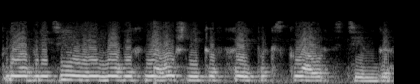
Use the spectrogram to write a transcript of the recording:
приобретение новых наушников HyperX Cloud Stinger.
